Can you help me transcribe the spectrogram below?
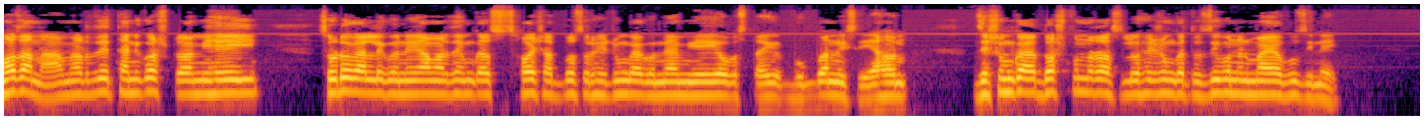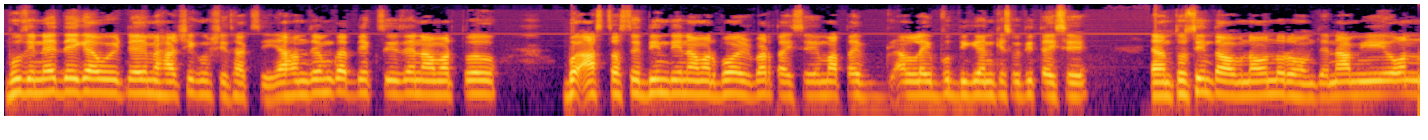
মজা না, আমার যে থানি কষ্ট, আমি সেই ছোট কালে গনে আমার যেমকা ছয় সাত বছর সেসুমকা গনে আমি এই অবস্থায় ভোগ বানাইছি। এখন যে সুমকা দশ পনেরো আসলো সে সুমকা তো জীবনের মায়া বুঝি নাই। বুঝি নাই, দেখা ওই টাইমে হাসি খুশি থাকছি। এখন যেমকা দেখছি যে আমার তো আস্তে আস্তে দিন দিন আমার বয়স বাড়তাইছে, মাথায় আল্লাহ বুদ্ধি জ্ঞান কিছু দিতাইছে। এখন তো চিন্তা ভাবনা অন্যরকম যে, না, আমি অন্য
